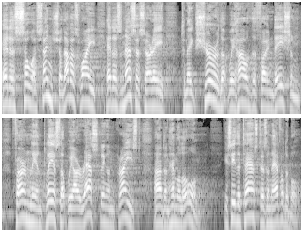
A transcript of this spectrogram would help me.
it is so essential. That is why it is necessary to make sure that we have the foundation firmly in place, that we are resting in Christ and in Him alone. You see, the test is inevitable.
